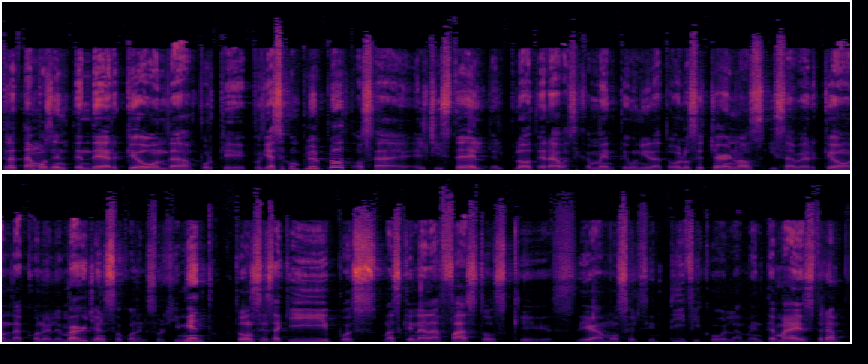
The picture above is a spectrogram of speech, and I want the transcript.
tratamos de entender qué onda, porque pues ya se cumplió el plot, o sea, el chiste del, del, plot era básicamente unir a todos los Eternals y saber qué onda con el Emergence o con el surgimiento. Entonces aquí, pues más que nada Fastos, que es, digamos, el científico, la mente maestra,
